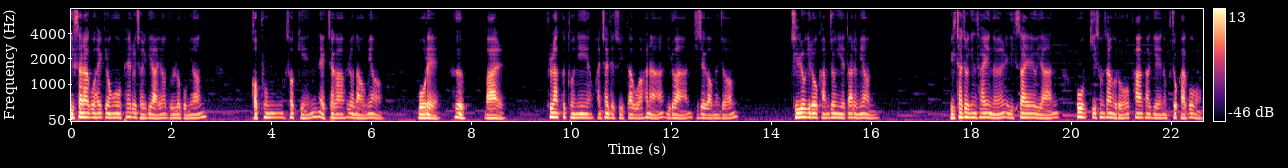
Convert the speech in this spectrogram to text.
익사라고 할 경우 폐를 절개하여 눌러보면 거품 섞인 액체가 흘러나오며 모래, 흙, 말, 플라크톤이 관찰될 수 있다고 하나 이러한 기재가 없는 점 진료기록 감정이에 따르면 1차적인 사인을 익사에 의한 호흡기 손상으로 파악하기에는 부족하고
